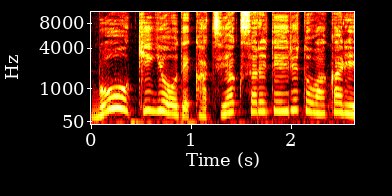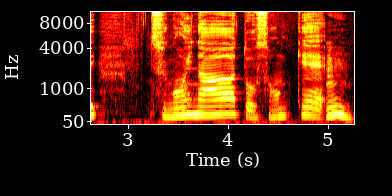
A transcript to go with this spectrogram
某企業で活躍されていると分かりすごいなぁと尊敬、うん。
